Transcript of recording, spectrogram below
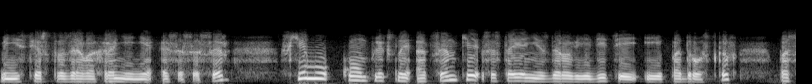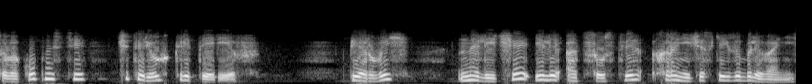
Министерства здравоохранения СССР схему комплексной оценки состояния здоровья детей и подростков по совокупности четырех критериев. Первый – наличие или отсутствие хронических заболеваний.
